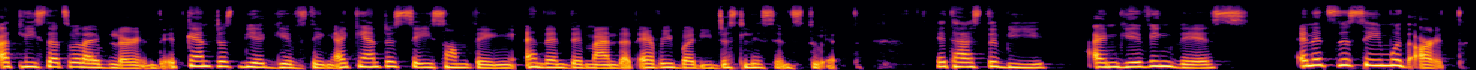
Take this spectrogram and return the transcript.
At least that's what I've learned. It can't just be a give thing. I can't just say something and then demand that everybody just listens to it. It has to be I'm giving this and it's the same with art.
